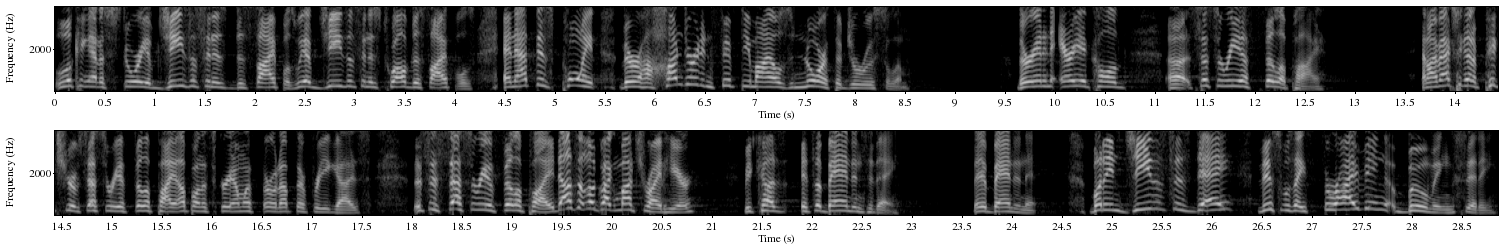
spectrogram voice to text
looking at a story of Jesus and his disciples. We have Jesus and his 12 disciples. And at this point, they're 150 miles north of Jerusalem. They're in an area called uh, Caesarea Philippi. And I've actually got a picture of Caesarea Philippi up on the screen. I'm going to throw it up there for you guys. This is Caesarea Philippi. It doesn't look like much right here because it's abandoned today. They abandoned it. But in Jesus' day, this was a thriving, booming city.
